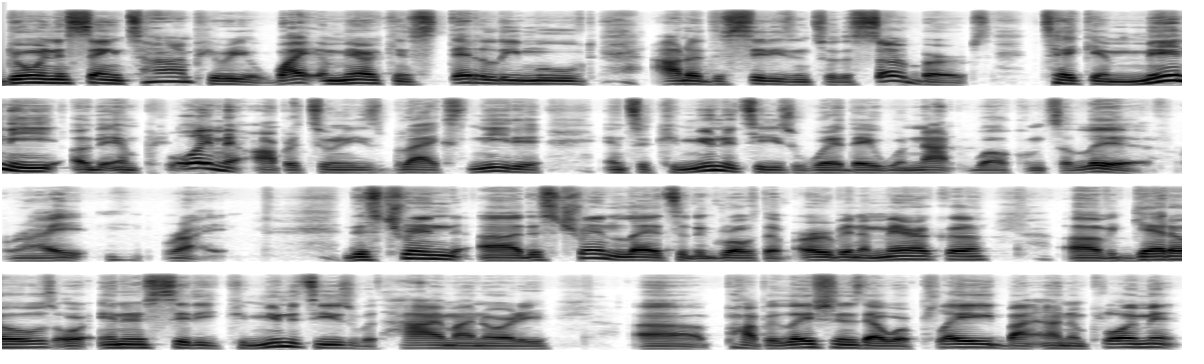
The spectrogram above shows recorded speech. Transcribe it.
During the same time period, white Americans steadily moved out of the cities into the suburbs, taking many of the employment opportunities blacks needed into communities where they were not welcome to live. Right, right. This trend, uh, this trend led to the growth of urban America, of ghettos or inner city communities with high minority uh, populations that were plagued by unemployment.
